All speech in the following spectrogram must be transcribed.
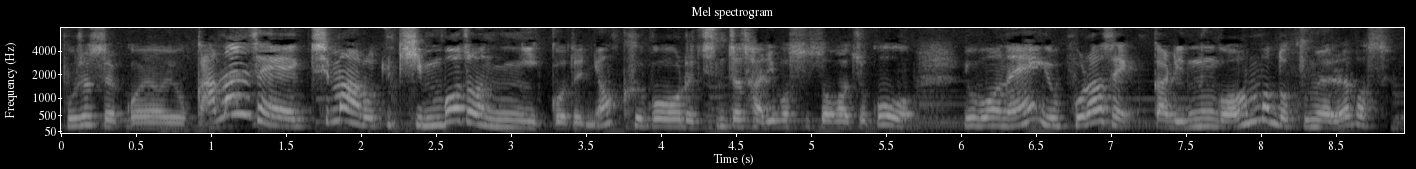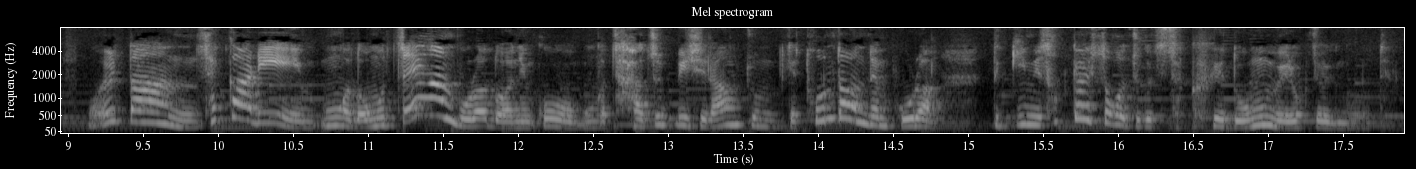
보셨을 거예요. 요 까만색 치마로 좀 긴 버전이 있거든요. 그거를 진짜 잘 입었었어가지고 요번에 요 보라색 깔 있는 거 한 번 더 구매를 해봤어요. 어, 일단 색깔이 뭔가 너무 쨍한 보라도 아니고 뭔가 자줏빛이랑 좀 이렇게 톤 다운된 보라 느낌이 섞여 있어가지고 진짜 그게 너무 매력적인 것 같아요.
